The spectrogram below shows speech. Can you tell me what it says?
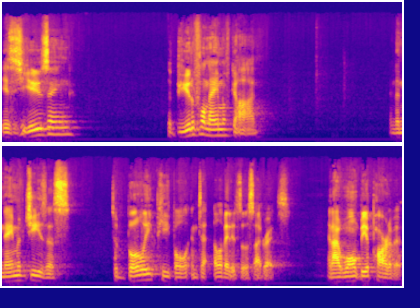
is using the beautiful name of God and the name of Jesus to bully people into elevated suicide rates. And I won't be a part of it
